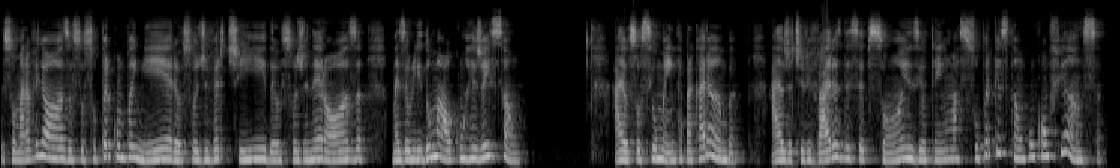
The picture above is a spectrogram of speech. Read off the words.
eu sou maravilhosa, eu sou super companheira, eu sou divertida, eu sou generosa, mas eu lido mal com rejeição. Ah, eu sou ciumenta pra caramba. Ah, eu já tive várias decepções e eu tenho uma super questão com confiança.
